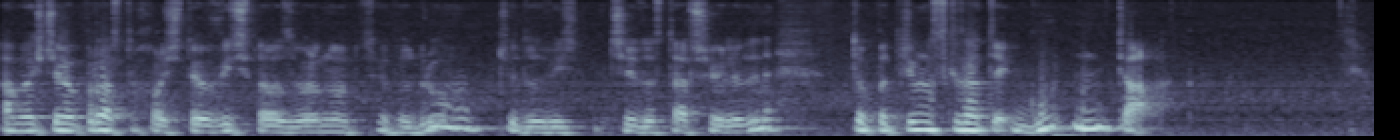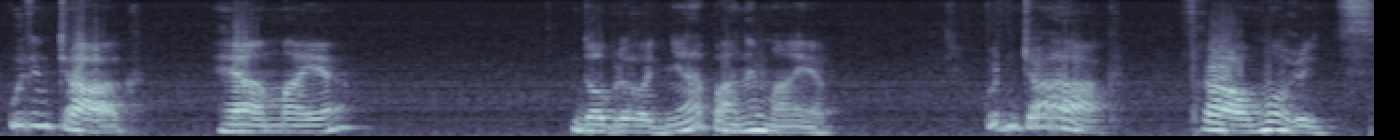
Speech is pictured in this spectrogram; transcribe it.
або якщо ви просто хочете ввічливо звернутися до друга, чи до, чи до старшої людини, то потрібно сказати Guten Tag. Guten Tag, Herr Meier. Доброго дня, пане Майер. Guten Tag, Frau Moritz.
